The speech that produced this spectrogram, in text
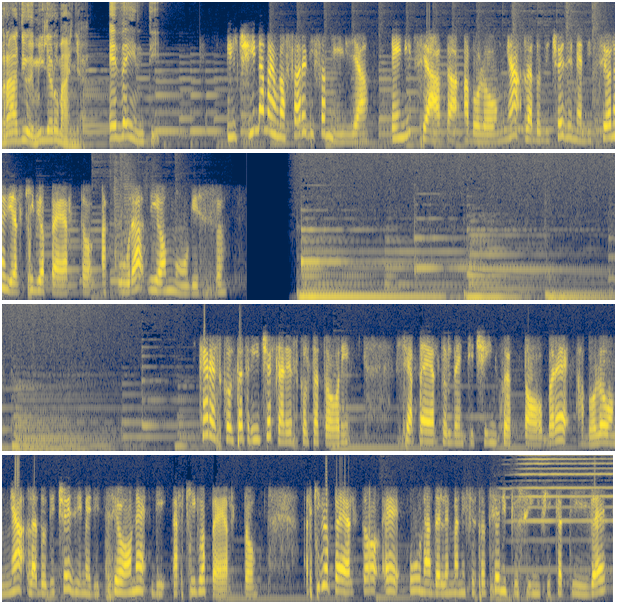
Radio Emilia Romagna. Eventi. Il cinema è un affare di famiglia. È iniziata a Bologna la dodicesima edizione di Archivio Aperto a cura di Home Movies. Cari ascoltatrici e cari ascoltatori, si è aperto il 25 ottobre a Bologna la dodicesima edizione di Archivio Aperto. Archivio Aperto è una delle manifestazioni più significative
